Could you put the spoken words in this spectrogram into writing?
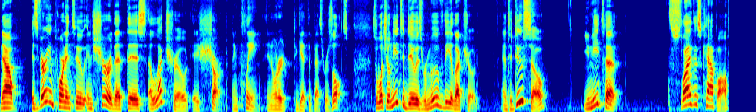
Now, it's very important to ensure that this electrode is sharp and clean in order to get the best results. So what you'll need to do is remove the electrode. And to do so, you need to slide this cap off,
